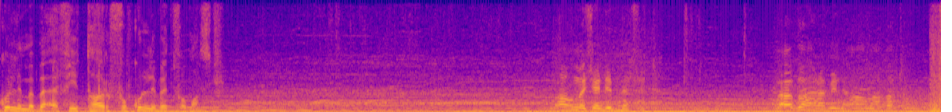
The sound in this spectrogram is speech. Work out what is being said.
كل ما بقى في طار في كل بيت في مصر. اللهم جنبنا الفتن ما ظهر منها وما بطن.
